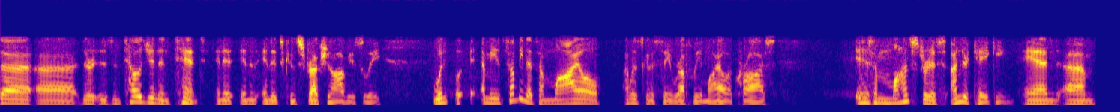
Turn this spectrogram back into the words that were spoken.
uh, uh, there is intelligent intent in it in, in its construction. Obviously, when I mean something that's a mile, I'm just going to say roughly a mile across, is a monstrous undertaking. And um,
